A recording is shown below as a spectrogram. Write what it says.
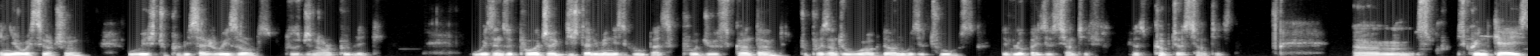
any researcher who wish to publicize results to the general public. Within the project, Digital Humanities Group has produced content to present the work done with the tools developed by the scientific, computer scientists um, screencast,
